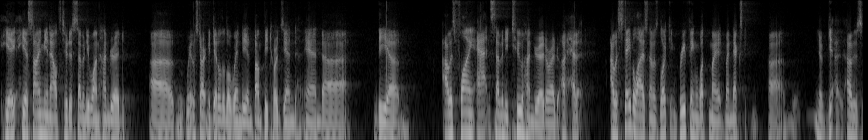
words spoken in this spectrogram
he he assigned me an altitude of 7100. Uh, it was starting to get a little windy and bumpy towards the end, and uh, the uh, I was flying at 7200, or I, I, had I was stabilized, and I was looking briefing what my my next, uh, you know, get, I was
